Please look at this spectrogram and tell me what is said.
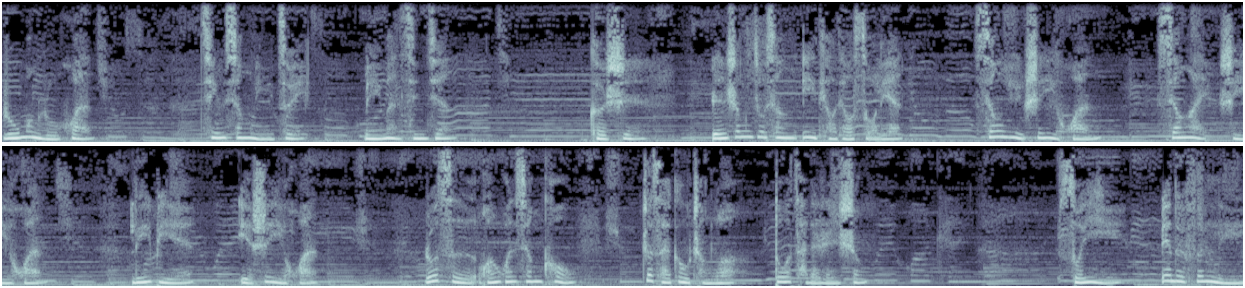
如梦如幻，清香迷醉，弥漫心间。可是，人生就像一条条锁链，相遇是一环，相爱是一环，离别也是一环，如此环环相扣，这才构成了多彩的人生。所以，面对分离，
